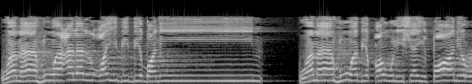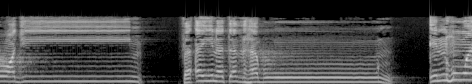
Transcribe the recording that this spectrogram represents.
وما هو على الغيب بضنين وما هو بقول شيطان رجيم فاين تذهبون إن هو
